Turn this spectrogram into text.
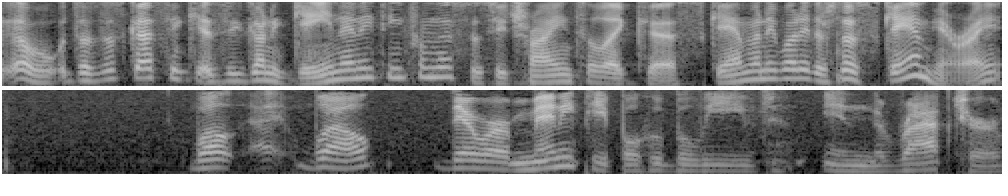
oh, does this guy think is he going to gain anything from this? Is he trying to like uh, scam anybody? There's no scam here, right? Well, uh, well, there were many people who believed in the rapture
